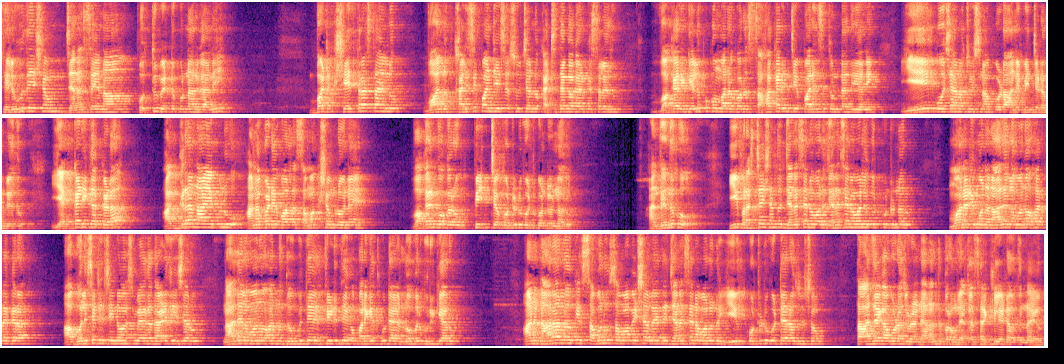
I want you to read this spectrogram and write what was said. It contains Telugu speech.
తెలుగుదేశం జనసేన పొత్తు పెట్టుకున్నారు కానీ బట్ క్షేత్రస్థాయిలో వాళ్ళు కలిసి పనిచేసే సూచనలు ఖచ్చితంగా కనిపిస్తలేదు. ఒకరి గెలుపుకు మరొకరు సహకరించే పరిస్థితి ఉంటుంది అని ఏ కోశాన చూసినా కూడా అనిపించడం లేదు. ఎక్కడికక్కడ అగ్రనాయకులు అనబడే వాళ్ళ సమక్షంలోనే ఒకరికొకరు పిచ్చ కొట్టుడు కొట్టుకుంటున్నారు. అంతెందుకు? ఈ ఫ్రస్ట్రేషన్తో జనసేన వాళ్ళు జనసేన వాళ్ళే కొట్టుకుంటున్నారు. మొన్నటి మొన్న నాదెళ్ళ మనోహర్ దగ్గర ఆ బొలిశెట్టి శ్రీనివాస్ మీద దాడి చేశారు. నాదెళ్ళ మనోహర్ను దొబ్బితే తిడితే ఇంకా పరిగెత్తుకుంటే ఆయన లోపలికి ఉరికారు. ఆయన నారా లోకేష్ సభలు సమావేశాలు అయితే జనసేన వాళ్ళు ఏం కొట్టుడు కొట్టారో చూసాం. తాజాగా కూడా చూడండి అనంతపురంలో ఎట్లా సర్క్యులేట్ అవుతున్నాయో.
